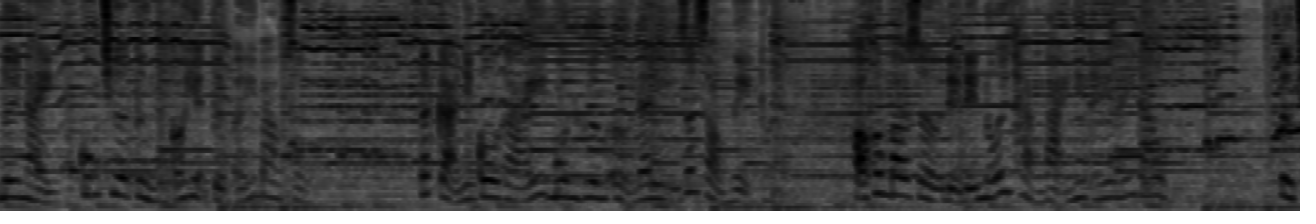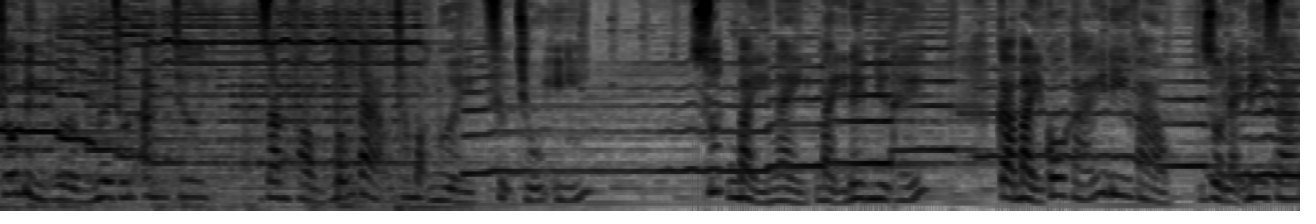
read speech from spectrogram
Nơi này cũng chưa từng có hiện tượng ấy bao giờ. Tất cả những cô gái buôn hương ở đây rất giỏi nghệ thuật. Họ không bao giờ để đến nỗi thảm bại như thế ấy đâu. Từ chỗ bình thường nơi trốn ăn chơi, Gian phòng bỗng tạo cho mọi người sự chú ý. Suốt 7 ngày 7 đêm như thế Cả bảy cô gái đi vào, rồi lại đi ra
